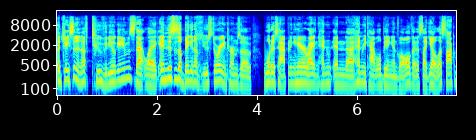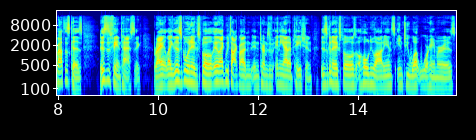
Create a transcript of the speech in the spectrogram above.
adjacent enough to video games that like, and this is a big enough news story in terms of what is happening here, right? And Henry and uh, Henry Cavill being involved. That it's like, yo, let's talk about this because this is fantastic, right? Like this is going to expose, like we talked about in, in terms of any adaptation, this is going to expose a whole new audience into what Warhammer is.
